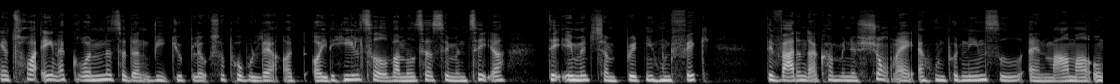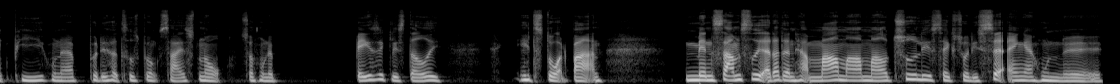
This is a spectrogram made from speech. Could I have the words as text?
Jeg tror, en af grundene til, at den video blev så populær, og, og i det hele taget var med til at cementere det image, som Britney hun fik, det var den der kombination af, at hun på den ene side er en meget, meget ung pige. Hun er på det her tidspunkt 16 år, så hun er basically stadig et stort barn. Men samtidig er der den her meget, meget, meget tydelige seksualisering, at hun, øh,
